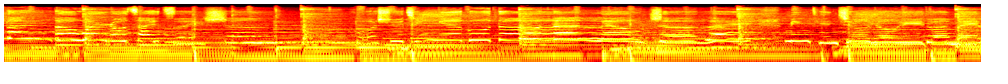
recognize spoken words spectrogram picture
待的温柔才最深。或许今。一段美。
